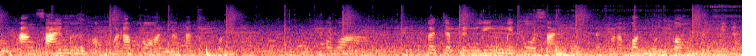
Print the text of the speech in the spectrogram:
่งทางซ้ายมือของวรพรนะคะทุกคน เพราะว่าก็จะเป็นลิงก์เมโทรสายหกแต่วรพรหมุนกล้องให้ไม่ได้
